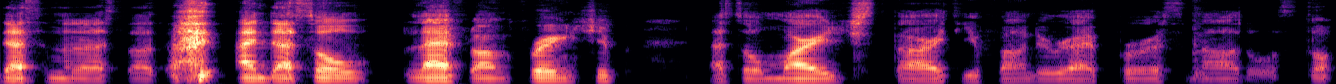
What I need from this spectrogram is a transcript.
that's another start, and that's all lifelong friendship. That's how marriage start. You found the right person, all those stuff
